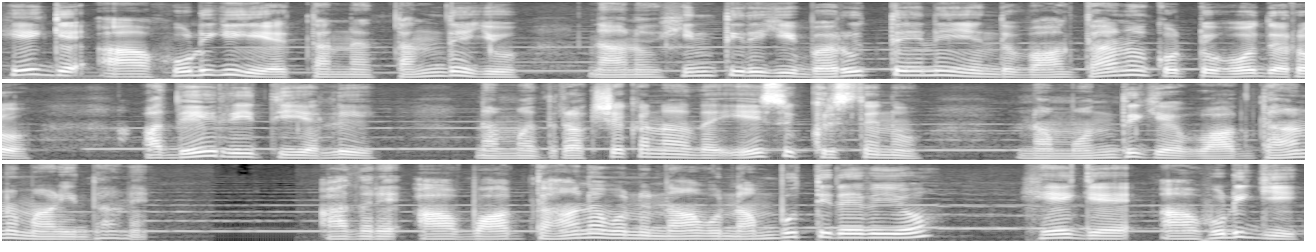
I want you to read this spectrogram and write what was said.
ಹೇಗೆ ಆ ಹುಡುಗಿಗೆ ತನ್ನ ತಂದೆಯು ನಾನು ಹಿಂತಿರುಗಿ ಬರುತ್ತೇನೆ ಎಂದು ವಾಗ್ದಾನ ಕೊಟ್ಟು ಹೋದರೋ, ಅದೇ ರೀತಿಯಲ್ಲಿ ನಮ್ಮ ರಕ್ಷಕನಾದ ಯೇಸು ಕ್ರಿಸ್ತನು ನಮ್ಮೊಂದಿಗೆ ವಾಗ್ದಾನ ಮಾಡಿದ್ದಾನೆ. ಆದರೆ ಆ ವಾಗ್ದಾನವನ್ನು ನಾವು ನಂಬುತ್ತಿದ್ದೇವೆಯೋ? ಹೇಗೆ? ಆ ಹುಡುಗಿ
